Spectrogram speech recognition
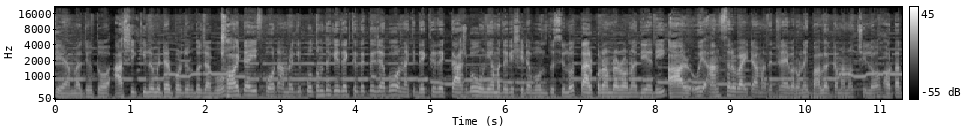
যে আমরা যেহেতু আশি কিলোমিটার পর্যন্ত যাব। ছয়টা স্পট আমরা কি প্রথম থেকে দেখতে দেখতে যাব, নাকি দেখতে দেখতে আসব? উনি আমাদেরকে সেটা বলতেছিল। তারপর আমরা রওনা দিয়ে দিই। আর ওই আনসার ভাইটা আমাদের ড্রাইভার অনেক ভালো একটা মানুষ ছিল। হঠাৎ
